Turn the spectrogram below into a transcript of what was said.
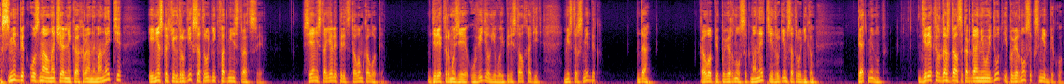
Смитбек узнал начальника охраны Манетти и нескольких других сотрудников администрации. Все они стояли перед столом Колопи. Директор музея увидел его и перестал ходить. «Мистер Смитбек?» «Да». Колопи повернулся к Манетти и другим сотрудникам. «Пять минут». Директор дождался, когда они уйдут, и повернулся к Смитбеку.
